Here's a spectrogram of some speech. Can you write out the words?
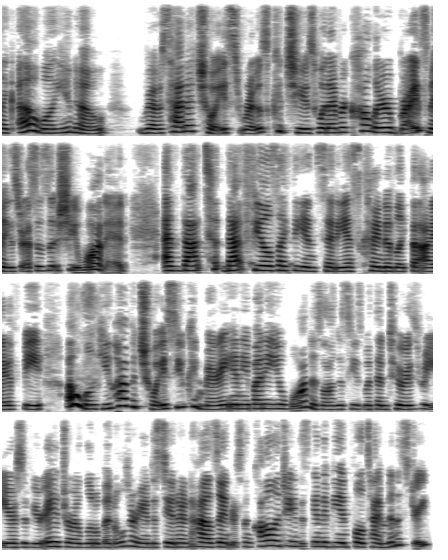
like, oh well, you know, Rose had a choice. Rose could choose whatever color bridesmaids dresses that she wanted. And that t- that feels like the insidious kind of like the IFB. Oh, well, you have a choice. You can marry anybody you want as long as he's within 2 or 3 years of your age or a little bit older and a student at Hyles Anderson College and is going to be in full-time ministry.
